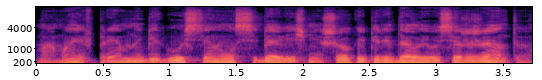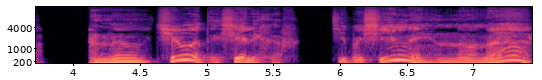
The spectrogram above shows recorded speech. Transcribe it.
Мамаев прямо на бегу стянул с себя весь мешок и передал его сержанту. «Ну, чего ты, Селихов? Типа сильный? Ну, на!»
